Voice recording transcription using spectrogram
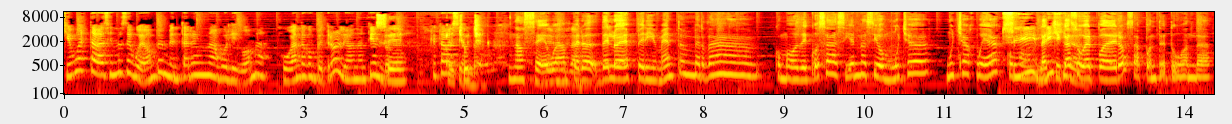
¿qué wea estaba haciendo ese weón para inventar en una boligoma? Jugando con petróleo, no entiendo. Sí, ¿Qué estaba qué haciendo? chucha. No sé, De weón, pero de los experimentos, en verdad, como de cosas así han nacido muchas, muchas weas, como Sí, las brígido. chicas superpoderosas, ponte tu onda,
